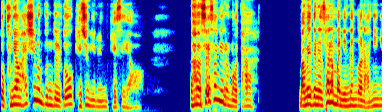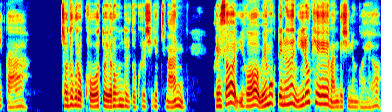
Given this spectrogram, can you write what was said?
또 분양하시는 분들도 개중에는 계세요. 세상에는 뭐 다 마음에 드는 사람만 있는 건 아니니까 저도 그렇고 또 여러분들도 그러시겠지만 그래서 이거 외목대는 이렇게 만드시는 거예요.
